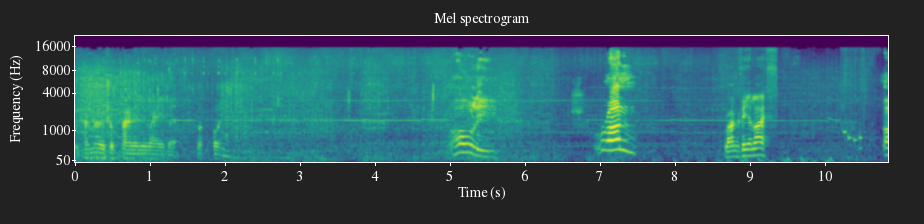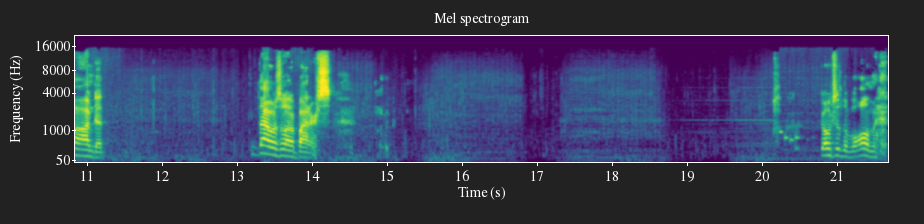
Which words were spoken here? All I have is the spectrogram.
Which I know is your plan anyway, but it's not the point. Holy. Run! Run for your life. Oh, I'm dead. That was a lot of biters. Go to the wall, man.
